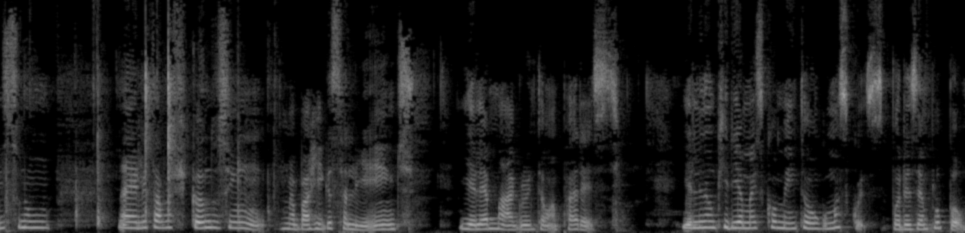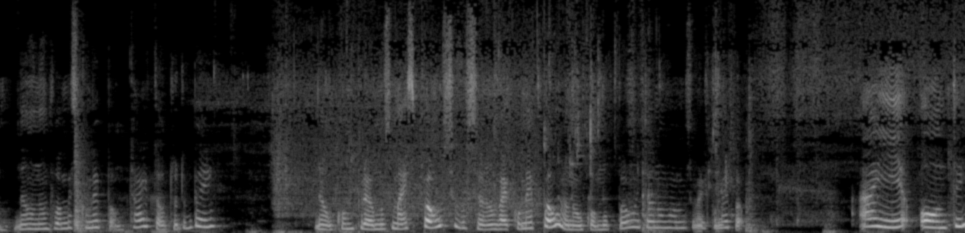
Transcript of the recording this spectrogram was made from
isso não né, ele estava ficando assim uma barriga saliente e ele é magro então aparece. E ele não queria mais comer então algumas coisas. Por exemplo pão. Não não vou mais comer pão. Tá então tudo bem. Não compramos mais pão. Se você não vai comer pão eu não como pão então não vamos mais comer pão. Aí ontem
